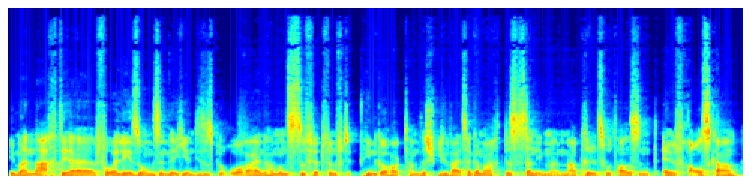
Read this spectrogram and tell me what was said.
immer nach der Vorlesung sind wir hier in dieses Büro rein, haben uns zu viert, fünft hingehockt, haben das Spiel weitergemacht, bis es dann eben im April 2011 rauskam.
